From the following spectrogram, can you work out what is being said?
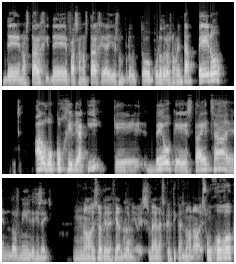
de nostalgia, de falsa nostalgia y es un producto puro de los 90, pero algo coge de aquí que veo que está hecha en 2016. No, es lo que decía Ah. Antonio, es una de las críticas. No, no, es un juego.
